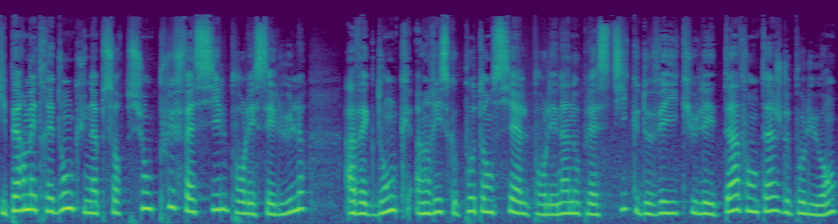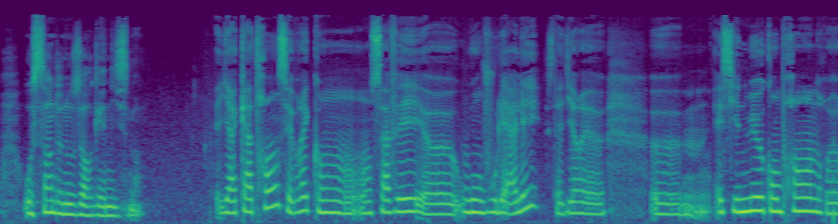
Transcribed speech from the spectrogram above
qui permettrait donc une absorption plus facile pour les cellules, avec donc un risque potentiel pour les nanoplastiques de véhiculer davantage de polluants au sein de nos organismes. Il y a quatre ans, c'est vrai qu'on savait euh, où on voulait aller, c'est-à-dire euh, euh, essayer de mieux comprendre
